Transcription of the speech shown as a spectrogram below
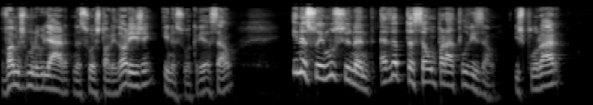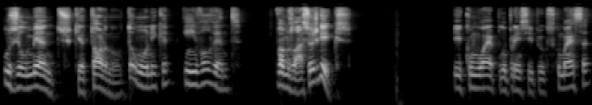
Vamos mergulhar na sua história de origem e na sua criação e na sua emocionante adaptação para a televisão explorar os elementos que a tornam tão única e envolvente. Vamos lá, seus geeks! E como é pelo princípio que se começa,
